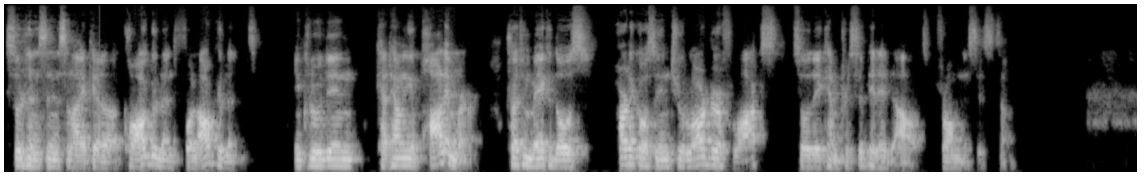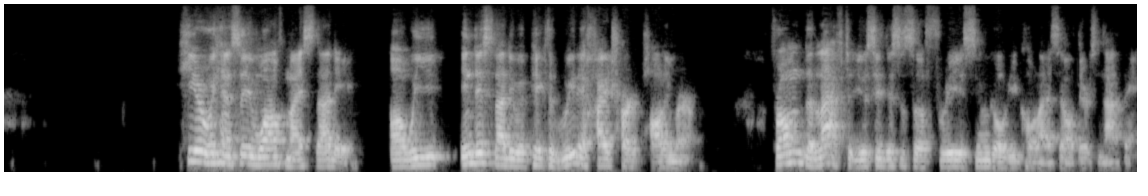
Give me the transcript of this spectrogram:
certain things like a coagulant for flocculant, including cationic polymer, try to make those particles into larger flocs so they can precipitate out from the system. Here we can see one of my study. Uh, we In this study, we picked a really high charge polymer. From the left, you see this is a free single E. coli cell, there's nothing.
